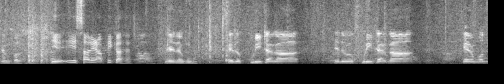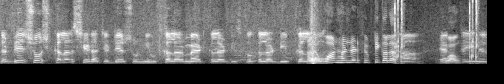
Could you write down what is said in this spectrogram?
স্যাম্পল ये ये सारे आप ही का है এই দেখুন এই তো কুড়ি টাকা এই দেখো কুড়ি টাকা। এর মধ্যে দেড়শো কালার শেড আছে দেড়শো। Nude colour matte colour disco colour deep colour মানে 150 কালার হ্যাঁ Wow. একটাই নেল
